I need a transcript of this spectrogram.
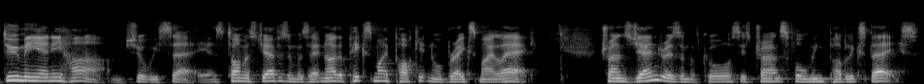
do me any harm, shall we say. As Thomas Jefferson would say, it neither picks my pocket nor breaks my leg. Transgenderism, of course, is transforming public space.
